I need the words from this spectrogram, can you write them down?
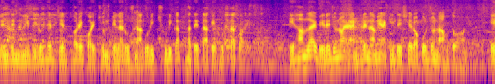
লেনদেন নিয়ে বিরোধের জের ধরে কয়েকজন বেলারুশ নাগরিক ছুরিকাঘাতে তাকে হত্যা করে। এ হামলায় বেরেজনয় অ্যান্ড্রে নামে একই দেশের অপরজন আহত হন। এ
